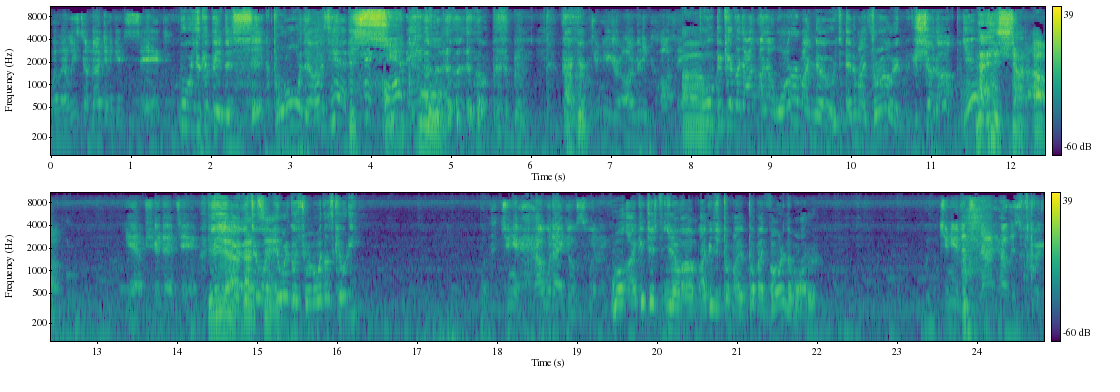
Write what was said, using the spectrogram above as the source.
Well, at least I'm not going to get sick. Well, you could be in this sick pool with us. Yeah, This this sick sick pool. Uh, you're- Junior, you're already coughing. Oh, um, because I got I got water in my nose and in my throat. Shut up. Yeah. shut up. yeah, I'm sure that's it. Yeah, that's do, it. You want to go swimming with us, Cody? Junior, how would I go swimming? Well, I could just, you know, um, I could just put my put my phone in the water. Junior, that's not how this works.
